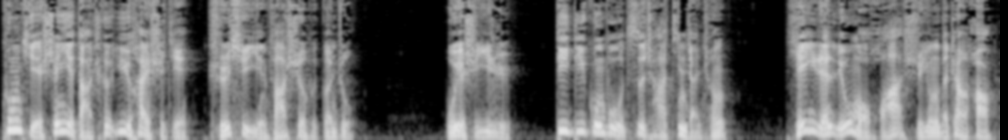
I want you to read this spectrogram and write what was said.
空姐深夜打车遇害事件持续引发社会关注。五月十一日，滴滴公布自查进展称，嫌疑人刘某华使用的账号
